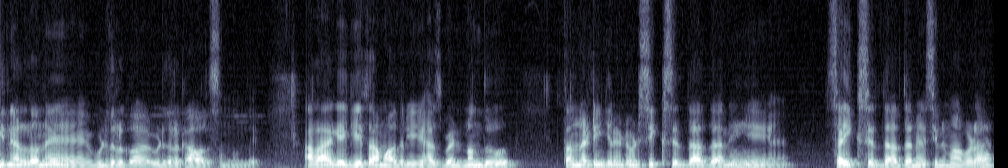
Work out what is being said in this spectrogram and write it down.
ఈ నెలలోనే విడుదల కా- విడుదల కావాల్సింది ఉంది. అలాగే గీతామాధురి హస్బెండ్ నందు తను నటించినటువంటి సిక్ సిద్ధార్థ అని సైక్ సిద్ధార్థ అనే సినిమా కూడా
